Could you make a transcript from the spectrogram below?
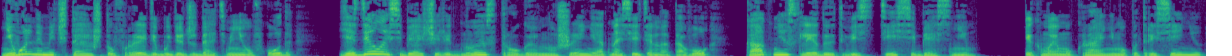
невольно мечтая, что Фредди будет ждать меня у входа, я сделала себе очередное строгое внушение относительно того, как мне следует вести себя с ним. И к моему крайнему потрясению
